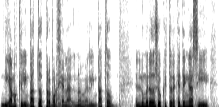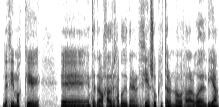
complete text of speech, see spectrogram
digamos que el impacto es proporcional, ¿no? El impacto, el número de suscriptores que tengas, si decimos que eh, entre trabajadores ha podido tener 100 suscriptores nuevos a lo largo del día,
